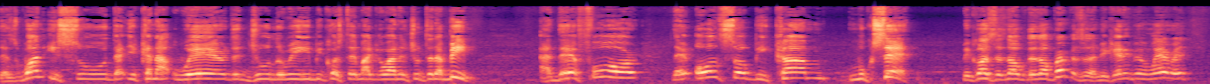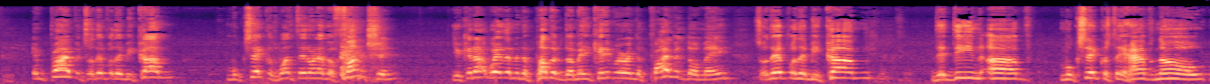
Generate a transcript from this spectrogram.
There's one isur that you cannot wear the jewelry because they might go out and shoot the beam, and therefore they also become mukseh because there's no there's no purpose to them. You can't even wear it in private, so therefore they become mukseh because once they don't have a function, you cannot wear them in the public domain. You can't even wear in the private domain, so therefore they become the dean of mukseh because they have no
